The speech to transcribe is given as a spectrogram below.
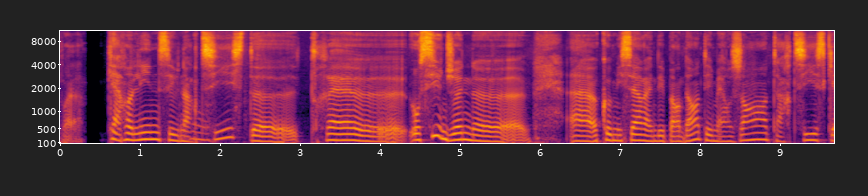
voilà. Caroline, c'est une artiste très... aussi une jeune commissaire indépendante, émergente, artiste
